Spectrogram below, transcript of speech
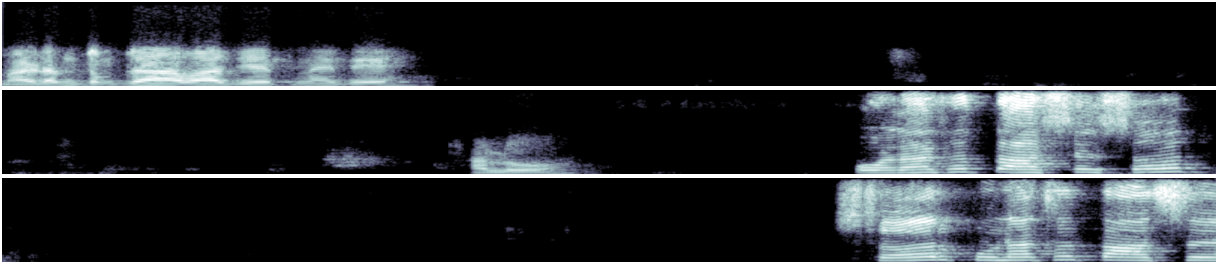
मॅडम तुमचा आवाज येत नाही ते. हॅलो. कोणाचा तास आहे सर? सर कुणाचा तास आहे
